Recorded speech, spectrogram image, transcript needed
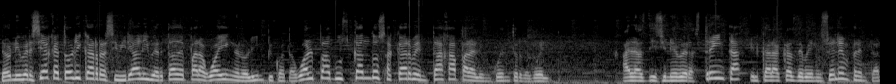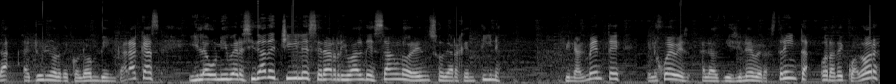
la Universidad Católica recibirá a Libertad de Paraguay en el Olímpico Atahualpa buscando sacar ventaja para el encuentro de vuelta. A las 19.30, el Caracas de Venezuela enfrentará a Junior de Colombia en Caracas y la Universidad de Chile será rival de San Lorenzo de Argentina. Finalmente, el jueves a las 19.30, hora de Ecuador,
